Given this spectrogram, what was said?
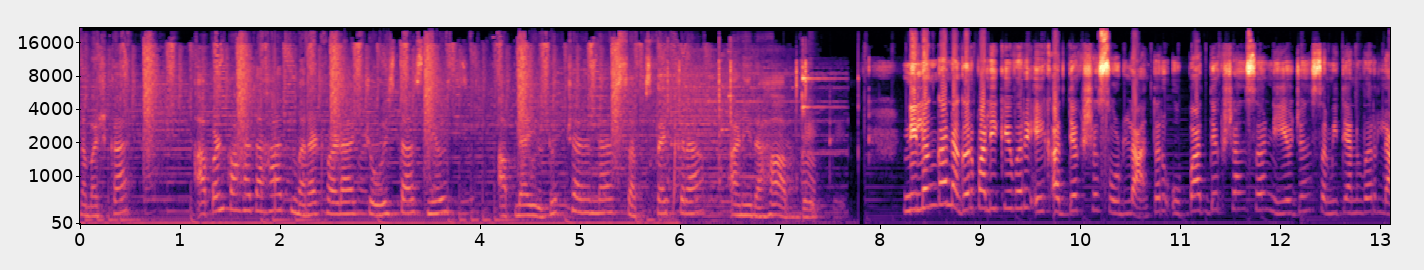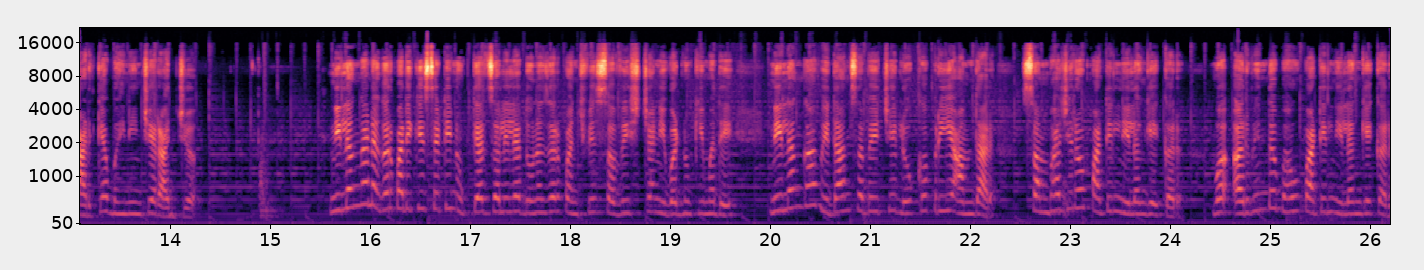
नमस्कार. आपण पाहत आहात मराठवाडा चोवीस तास न्यूज. आपल्या यूट्यूब चॅनलला सबस्क्राईब करा आणि रहा अपडेट निलंगा नगरपालिकेवर एक अध्यक्ष सोडला तर उपाध्यक्षांसह नियोजन समित्यांवर लाडक्या बहिणींचे राज्य. निलंगा नगरपालिकेसाठी नुकत्याच झालेल्या दोन हजार पंचवीस सव्वीसच्या निवडणुकीमध्ये निलंगा विधानसभेचे लोकप्रिय आमदार संभाजीराव पाटील निलंगेकर व अरविंद भाऊ पाटील निलंगेकर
